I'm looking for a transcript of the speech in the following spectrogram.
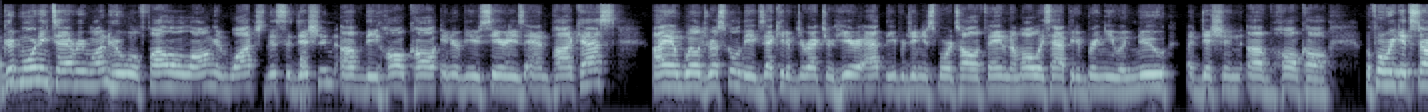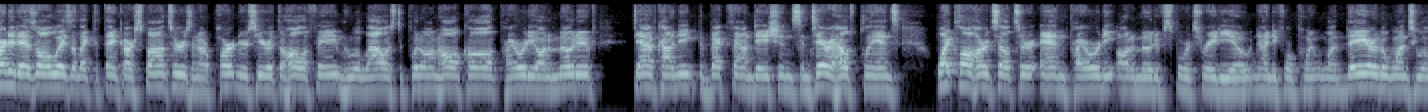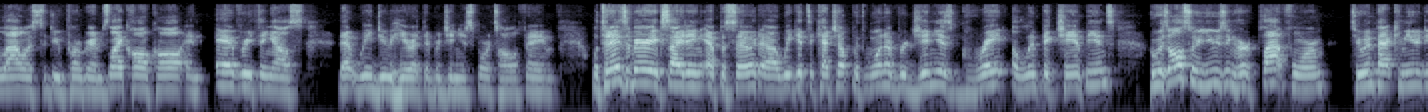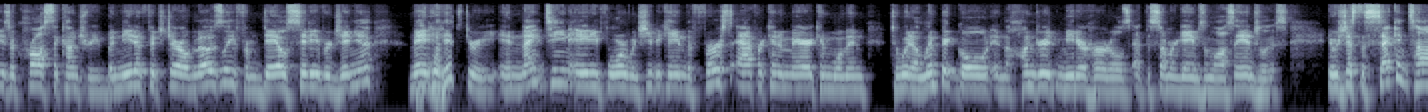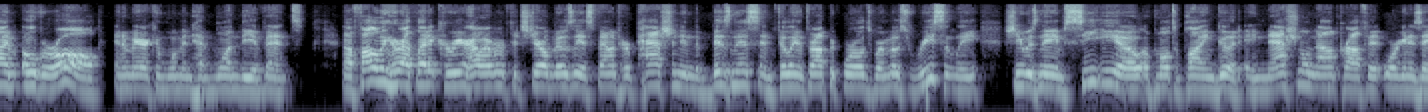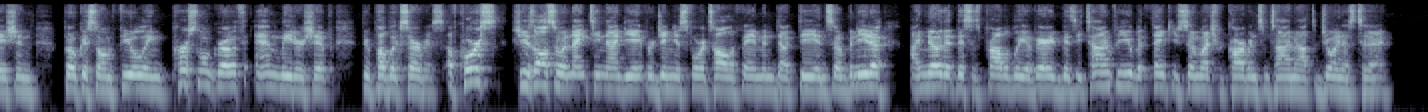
Good morning to everyone who will follow along and watch this edition of the Hall Call interview series and podcast. I am Will Driscoll, the executive director here at the Virginia Sports Hall of Fame, and I'm always happy to bring you a new edition of Hall Call. Before we get started, as always, I'd like to thank our sponsors and our partners here at the Hall of Fame who allow us to put on Hall Call, Priority Automotive, Davcon Inc., the Beck Foundation, Sentara Health Plans, White Claw Hard Seltzer, and Priority Automotive Sports Radio 94.1. They are the ones who allow us to do programs like Hall Call and everything else that we do here at the Virginia Sports Hall of Fame. Well, today's a very exciting episode. Uh, we get to catch up with one of Virginia's great Olympic champions who is also using her platform to impact communities across the country. Benita Fitzgerald Mosley from Dale City, Virginia, made history in 1984 when she became the first African American woman to win Olympic gold in the 100 meter hurdles at the Summer Games in Los Angeles. It was just the second time overall an American woman had won the event. Uh, following her athletic career, however, Fitzgerald Mosley has found her passion in the business and philanthropic worlds, where most recently she was named CEO of Multiplying Good, a national nonprofit organization focused on fueling personal growth and leadership through public service. Of course, she is also a 1998 Virginia Sports Hall of Fame inductee. And so, Benita, I know that this is probably a very busy time for you, but thank you so much for carving some time out to join us today.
